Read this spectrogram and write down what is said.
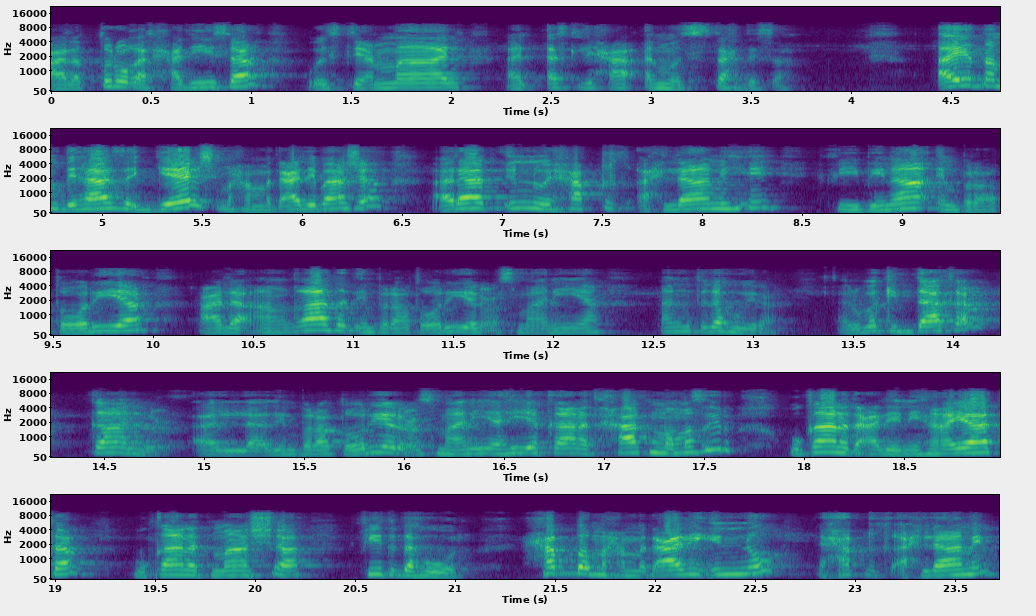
على الطرق الحديثة واستعمال الأسلحة المستحدثة. أيضا بهذا الجيش محمد علي باشا أراد أنه يحقق أحلامه في بناء إمبراطورية على أنغاض الإمبراطورية العثمانية المتدهورة. الوقت ذاك كان الإمبراطورية العثمانية هي كانت حاكمة مصر وكانت على نهاياتها وكانت ماشية في تدهور. حب محمد علي إنه يحقق أحلامه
